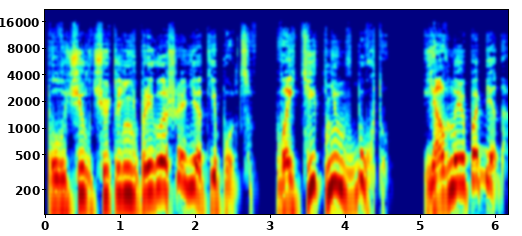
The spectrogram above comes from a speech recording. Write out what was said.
«Получил чуть ли не приглашение от японцев войти к ним в бухту. Явная победа!»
